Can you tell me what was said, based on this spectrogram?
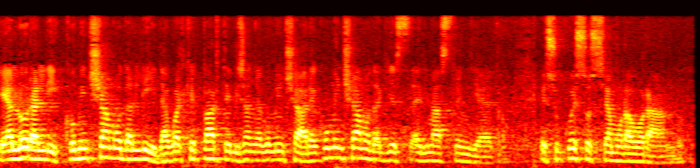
E allora lì, cominciamo da lì, da qualche parte bisogna cominciare, cominciamo da chi è rimasto indietro e su questo stiamo lavorando.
